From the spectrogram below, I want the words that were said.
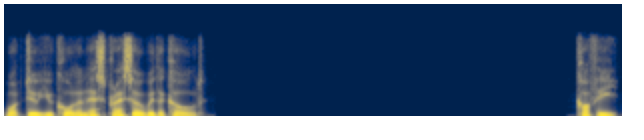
What do you call an espresso with a cold? Coffee.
